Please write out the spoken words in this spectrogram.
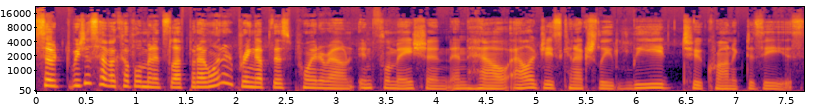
So we just have a couple of minutes left, but I wanted to bring up this point around inflammation and how allergies can actually lead to chronic disease.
